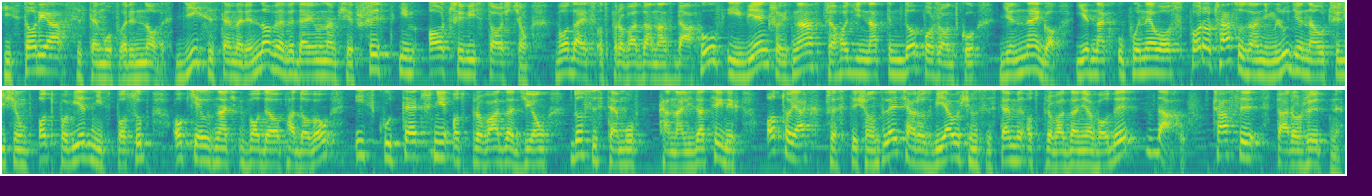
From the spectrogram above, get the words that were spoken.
Historia systemów rynnowych. Dziś systemy rynnowe wydają nam się wszystkim oczywistością. Woda jest odprowadzana z dachów i większość z nas przechodzi nad tym do porządku dziennego. Jednak upłynęło sporo czasu, zanim ludzie nauczyli się w odpowiedni sposób okiełznać wodę opadową i skutecznie odprowadzać ją do systemów kanalizacyjnych. Oto jak przez tysiąclecia rozwijały się systemy odprowadzania wody z dachów. Czasy starożytne.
